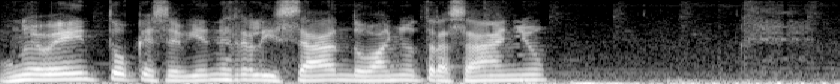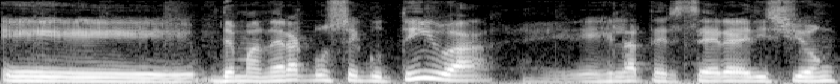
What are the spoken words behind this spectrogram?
un evento que se viene realizando año tras año de manera consecutiva. es la tercera edición.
